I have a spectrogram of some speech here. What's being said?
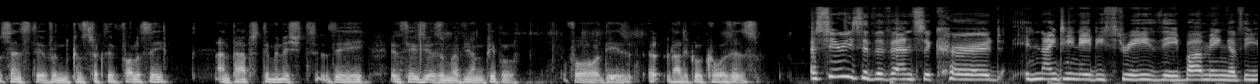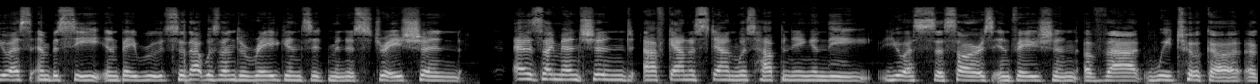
sensitive and constructive policy and perhaps diminished the enthusiasm of young people for these uh, radical causes. A series of events occurred in 1983, the bombing of the U.S. Embassy in Beirut. So that was under Reagan's administration. As I mentioned, Afghanistan was happening and the USSR's invasion of that. We took a, a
